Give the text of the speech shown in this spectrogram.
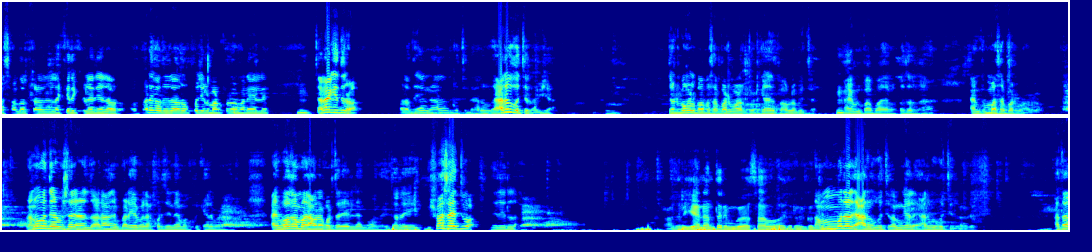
ಸಾಲದವ್ರು ಕೇಳಲಿಲ್ಲ ಕಿರಿಕಿಳೇನಿಲ್ಲ ಅವರು ಅವ್ರ ಪಾಡಿಗೆ ಅವ್ರು ಇರೋರು ಪೂಜೆ ಮಾಡ್ಕೊಡೋ ಮನೆಯಲ್ಲಿ. ಚೆನ್ನಾಗಿದ್ರು. ಬಟ್ ಅದೇನು ಯಾರಿಗೂ ಗೊತ್ತಿಲ್ಲ. ಯಾರು ಯಾರು ಗೊತ್ತಿಲ್ಲ ವಿಷಯ. ದೊಡ್ಡ ಮಗಳು ಪಾಪ ಸಪೋರ್ಟ್ ಮಾಡೋದು ದುಡ್ಡು ಪ್ರಾಬ್ಲಮ್ ಇತ್ತು. ಆಯಮ್ಮನ ಪಾಪ ಹೋದಲ್ಲ. ತುಂಬಾ ತುಂಬ ಸಪೋರ್ಟ್ ಮಾಡೋದು ನನಗೂ ಒಂದು ಎರಡು ಸಲ ಹೇಳಿದ್ರು ಅಣ್ಣ ನಾನು ಬೆಳಗ್ಗೆ ಬೇಡ ಕೊಡ್ತೀನಿ ಮಕ್ಕಳು ಕೇಳಬೇಡ ಅಲ್ಲಿ ಹೋಗಮ್ಮ ಅವರೇ ಕೊಡ್ತಾರೆ ಇಲ್ಲ ಅಂತ ಒಂದು ಈ ಥರ ವಿಶ್ವಾಸ ಇದ್ವು ಇರಲಿಲ್ಲ ಆದ್ರೆ ಏನಂತ ನಿಮ್ಗೆ ಸಾವು ಇದ್ರು ನಮ್ಮೂರಲ್ಲಿ ಯಾರಿಗೂ ಗೊತ್ತಿಲ್ಲ ನಮಗೆಲ್ಲ ಯಾರಿಗೂ ಗೊತ್ತಿಲ್ಲ. ಆ ಥರ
